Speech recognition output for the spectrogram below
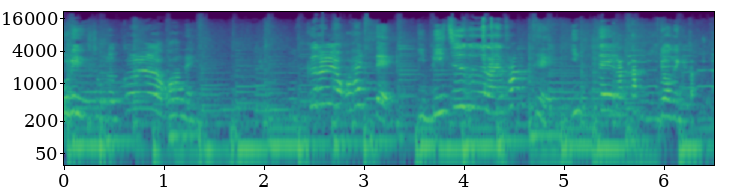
물이 점점 끓으려고 하네. 이 끓으려고 할 때, 이 미지근한 상태, 이때가 딱 우려내기 딱 좋아.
